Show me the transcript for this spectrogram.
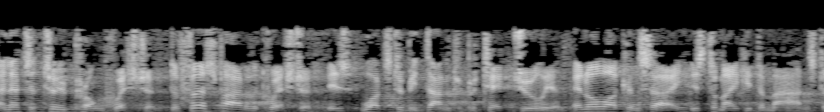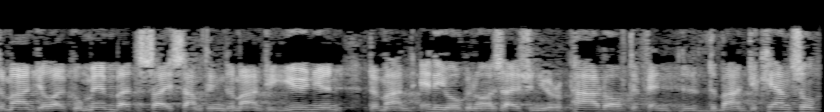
And that's a two pronged question. The first part of the question is what's to be done to protect Julian? And all I can say is to make your demands. Demand your local member to say something, demand your union, demand any organisation you're a part of, defend, demand your council.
